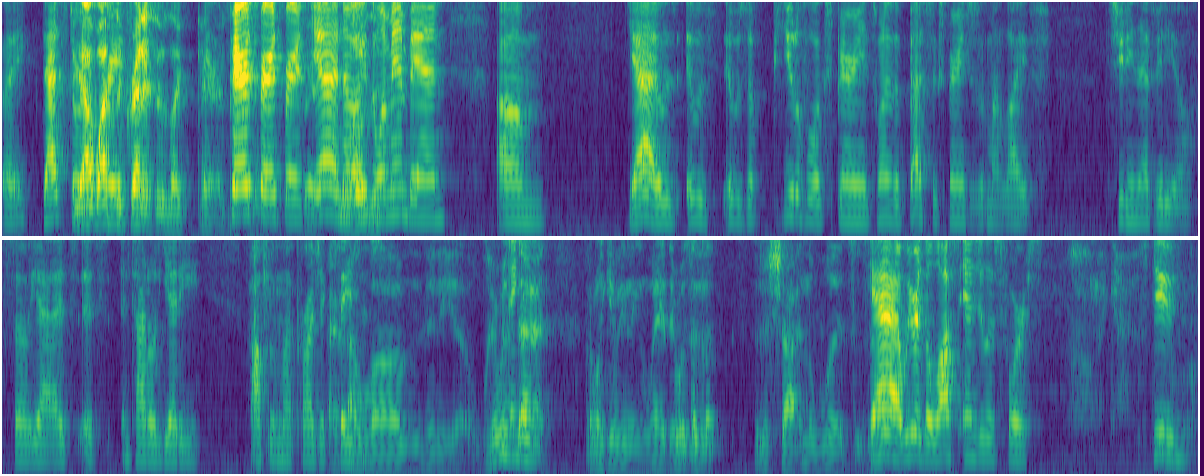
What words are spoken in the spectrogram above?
Like that story. Yeah, I watched the credits. It was like Parris. Parris, Parris, Parris. Yeah, no, he's a one man band. Um, yeah, it was it was it was a beautiful experience, one of the best experiences of my life, shooting that video. So yeah, it's it's entitled Yeti, off of my project I, I love the video. Where was Thank you. that? I don't want to give anything away. There was a That's cool. there was a shot in the woods. Was that- yeah, we were the Los Angeles Forest. oh my god, it was Dude. beautiful.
